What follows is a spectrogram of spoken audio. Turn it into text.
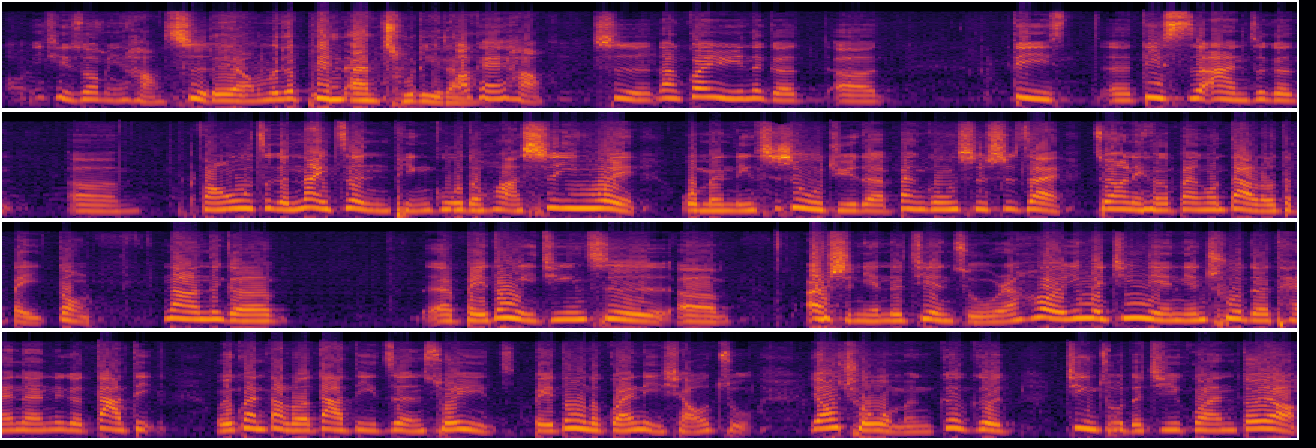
哦，一起说明好是。对啊，我们就并案处理了。OK，好，是那关于那个呃第呃第四案这个呃房屋这个耐震评估的话，是因为我们临时事务局的办公室是在中央联合办公大楼的北栋，那那个呃北栋已经是呃二十年的建筑，然后因为今年年初的台南那个大地维冠大楼大地震，所以北栋的管理小组要求我们各个进驻的机关都要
